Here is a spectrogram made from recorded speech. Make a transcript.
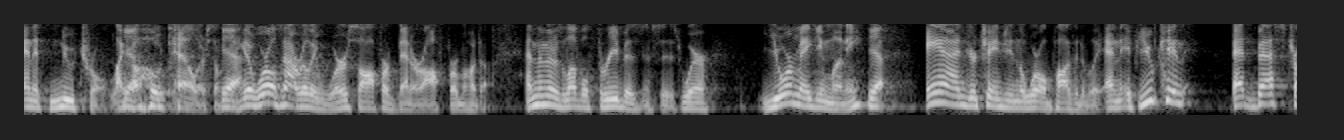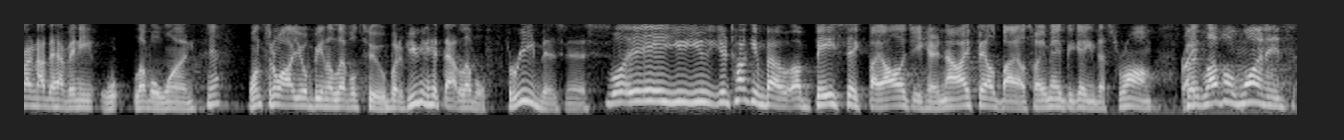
and it's neutral, like Yeah. a hotel or something. Yeah. The world's not really worse off or better off from a hotel. And then there's level three businesses where you're making money Yeah. and you're changing the world positively. And if you can, at best, try not to have any level one. Yeah. Once in a while, you'll be in a level two. But if you can hit that level three business, Well, eh, you, you, you're talking about a basic biology here. Now, I failed bio, so I may be getting this wrong. Right. But level one is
